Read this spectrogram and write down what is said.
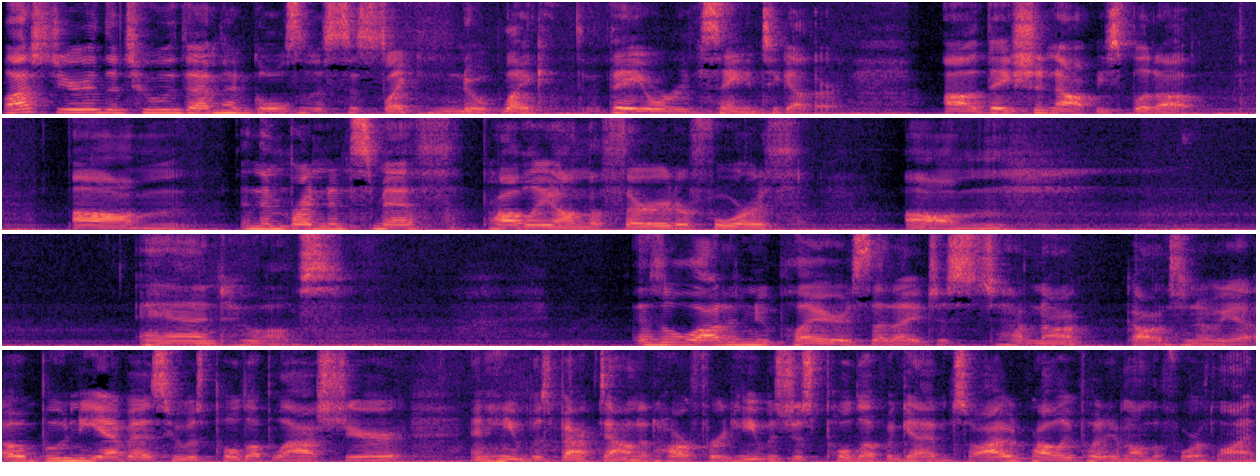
Last year, the two of them had goals and assists like no, like they were insane together. Uh, they should not be split up. Um, and then Brendan Smith probably on the third or fourth. Um, and who else? There's a lot of new players that I just have not gotten to know yet. Oh, Boo Nieves, who was pulled up last year, and he was back down at Hartford. He was just pulled up again, so I would probably put him on the fourth line.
